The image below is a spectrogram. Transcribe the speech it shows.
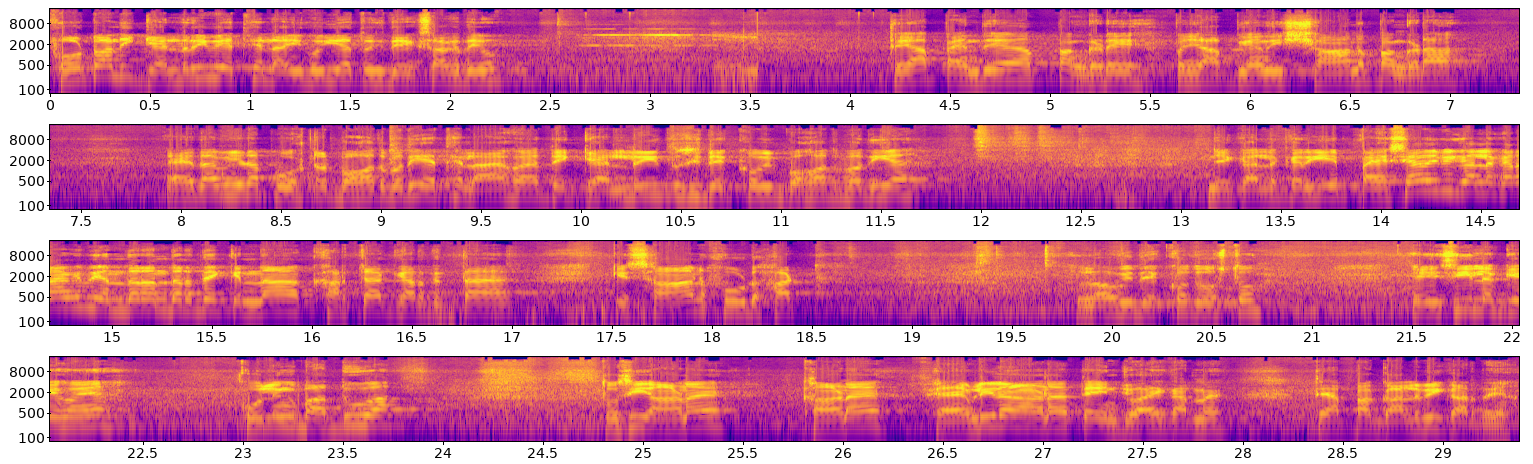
ਫੋਟੋਆਂ ਦੀ ਗੈਲਰੀ ਵੀ ਇੱਥੇ ਲਾਈ ਹੋਈ ਆ, ਤੁਸੀਂ ਦੇਖ ਸਕਦੇ ਹੋ। ਤੇ ਆ ਪੈਂਦੇ ਆ ਭੰਗੜੇ, ਪੰਜਾਬੀਆਂ ਦੀ ਸ਼ਾਨ ਭੰਗੜਾ। ਇਹਦਾ ਵੀ ਜਿਹੜਾ ਪੋਸਟਰ ਬਹੁਤ ਵਧੀਆ ਇੱਥੇ ਲਾਇਆ ਹੋਇਆ ਤੇ ਗੈਲਰੀ ਤੁਸੀਂ ਦੇਖੋ ਵੀ ਬਹੁਤ ਵਧੀਆ। ਜੇ ਗੱਲ ਕਰੀਏ ਪੈਸਿਆਂ ਦੀ ਵੀ ਗੱਲ ਕਰਾਂਗੇ ਵੀ ਅੰਦਰ ਅੰਦਰ ਤੇ ਕਿੰਨਾ ਖਰਚਾ ਕਰ ਦਿੱਤਾ ਹੈ। ਕਿਸਾਨ ਫੂਡ ਹੱਟ। ਲਓ ਵੀ ਦੇਖੋ ਦੋਸਤੋ, ਏਸੀ ਲੱਗੇ ਹੋਏ ਆ, ਕੂਲਿੰਗ ਵਾਧੂ ਆ। ਤੁਸੀਂ ਆਣਾ ਹੈ, ਖਾਣਾ ਹੈ, ਫੈਮਿਲੀ ਨਾਲ ਆਣਾ ਤੇ ਇੰਜੋਏ ਕਰਨਾ ਹੈ ਤੇ ਆਪਾਂ ਗੱਲ ਵੀ ਕਰਦੇ ਹਾਂ।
